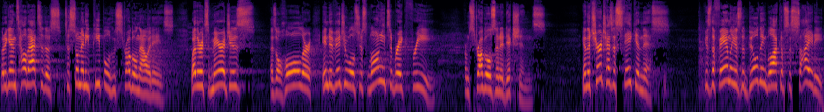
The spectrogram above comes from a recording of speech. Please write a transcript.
But again, tell that to, this, to so many people who struggle nowadays, whether it's marriages as a whole or individuals just longing to break free from struggles and addictions. And the church has a stake in this because the family is the building block of society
